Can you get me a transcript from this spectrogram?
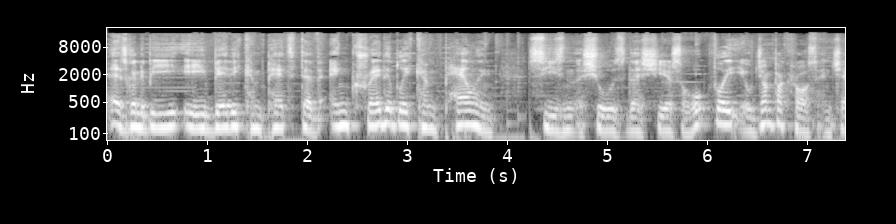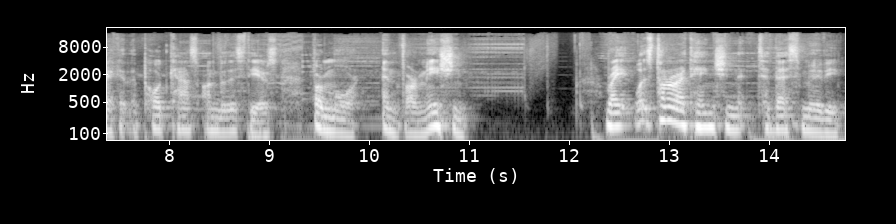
It's going to be a very competitive, incredibly compelling season of shows this year, so hopefully you'll jump across and check out the podcast Under the Stairs for more information. Right, let's turn our attention to this movie.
